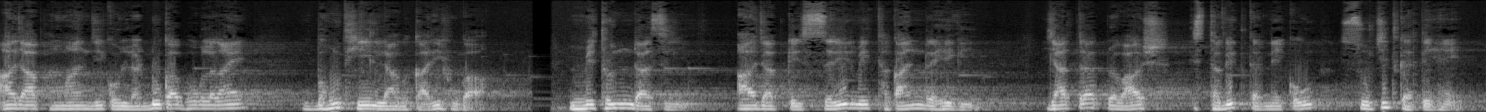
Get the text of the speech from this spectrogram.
आज आप हनुमान जी को लड्डू का भोग लगाएँ, बहुत ही लाभकारी होगा। मिथुन राशि, आज आपके शरीर में थकान रहेगी। यात्रा प्रवास स्थगित करने को सूचित करते हैं।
